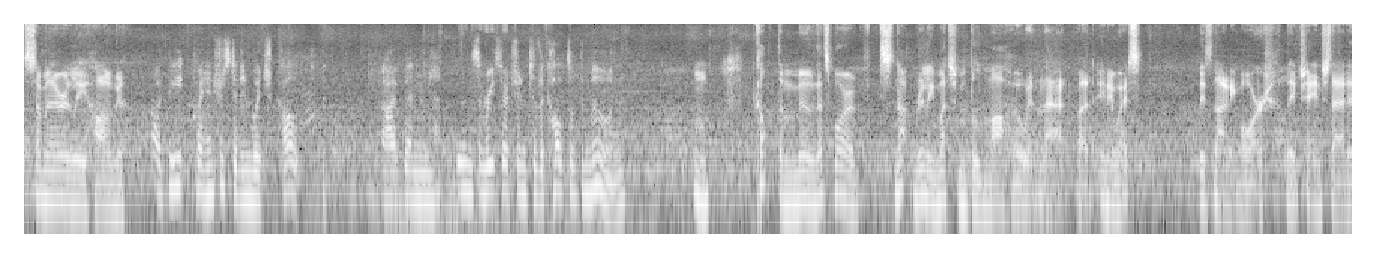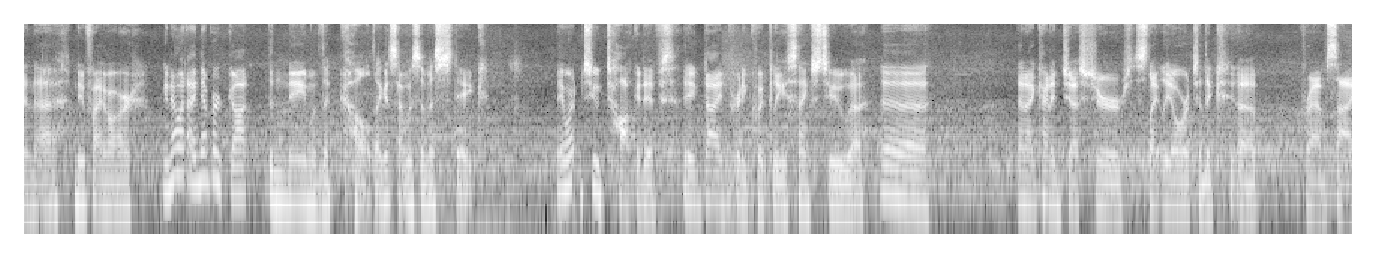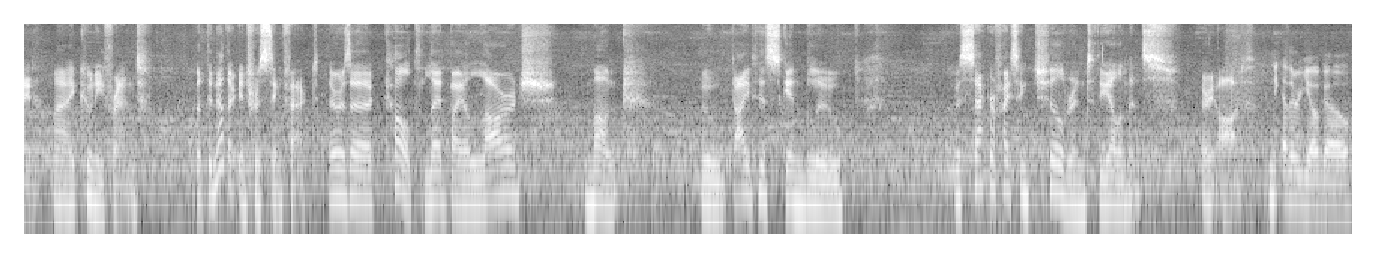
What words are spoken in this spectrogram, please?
Summarily hung. I'd be quite interested in which cult. I've been doing some research into the cult of the moon. Cult the Moon, that's more of. It's not really much Maho in that, but, anyways. It's not anymore. They changed that in uh, New 5R. You know what? I never got the name of the cult. I guess that was a mistake. They weren't too talkative. They died pretty quickly thanks to. Uh, uh, and I kind of gesture slightly over to the uh, crab side, my Kuni friend. But another interesting fact there was a cult led by a large monk who dyed his skin blue, was sacrificing children to the elements. Very odd. The other Yogo,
